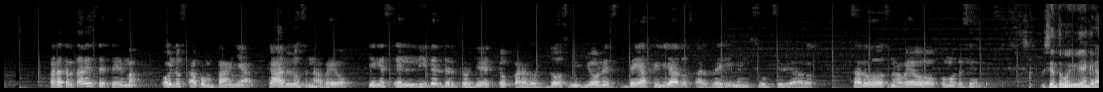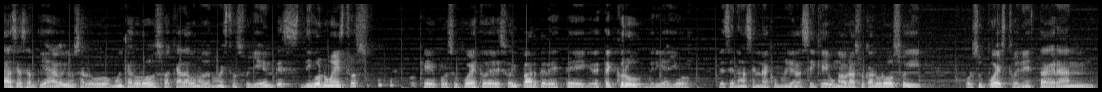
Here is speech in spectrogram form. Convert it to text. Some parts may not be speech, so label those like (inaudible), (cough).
Para tratar este tema, hoy nos acompaña Carlos Naveo, quien es el líder del proyecto para los 2 millones de afiliados al régimen subsidiado. Saludos Naveo, ¿cómo te sientes? Me siento muy bien, gracias Santiago y un saludo muy caluroso a cada uno de nuestros oyentes. Digo nuestros que por supuesto soy parte de este, de este crew, diría yo, de Senasa en la comunidad. Así que un abrazo caluroso y por supuesto en esta gran,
